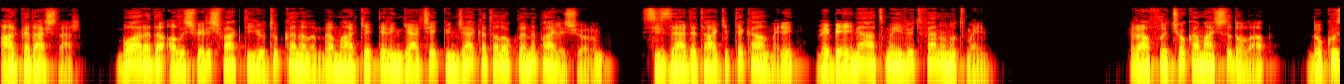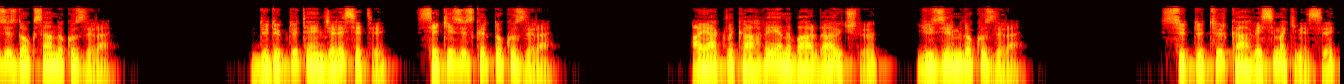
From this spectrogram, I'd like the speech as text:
Arkadaşlar, bu arada alışveriş vakti YouTube kanalında marketlerin gerçek güncel kataloglarını paylaşıyorum. Sizler de takipte kalmayı ve beğeni atmayı lütfen unutmayın. Raflı çok amaçlı dolap 999 lira. Düdüklü tencere seti 849 lira. Ayaklı kahve yanı bardağı üçlü 129 lira. Sütlü Türk kahvesi makinesi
